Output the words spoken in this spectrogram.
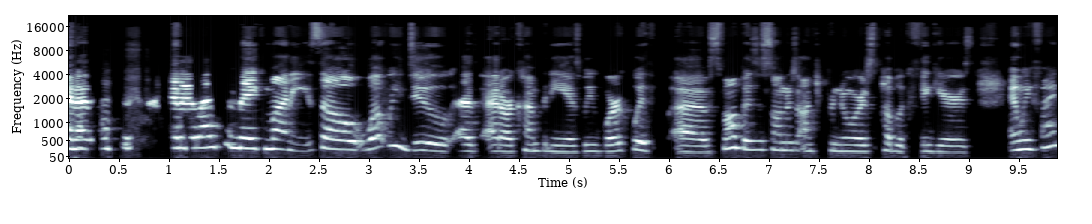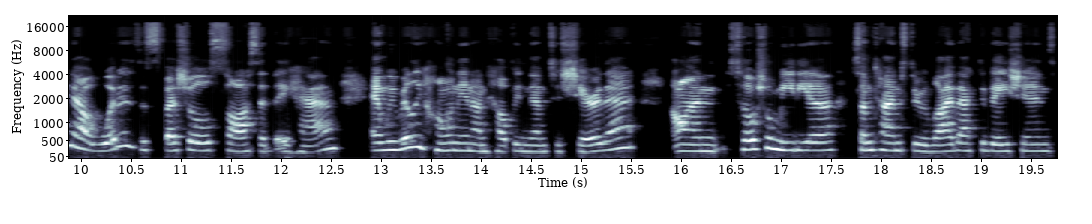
and I and I like to make money. So what we do as, at our company is we work with uh, small business owners, entrepreneurs, public figures, and we find out what is the special sauce that they have, and we really hone in on helping them to share that on social media, sometimes through live activations,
